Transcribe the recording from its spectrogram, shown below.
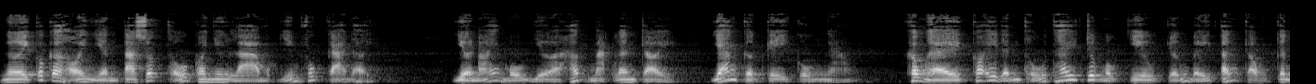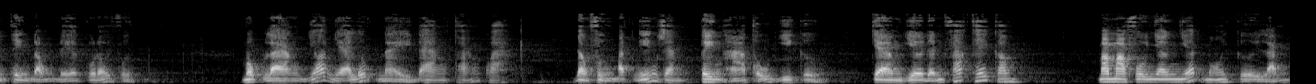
Người có cơ hội nhìn ta xuất thủ coi như là một diễm phúc cả đời. Vừa nói mụ vừa hất mặt lên trời, dáng cực kỳ cuồng ngạo. Không hề có ý định thủ thế trước một chiều chuẩn bị tấn công kinh thiên động địa của đối phương. Một làn gió nhẹ lúc này đang thoáng qua. Đồng Phương Bạch nghiến răng, tiên hạ thủ di cường. Chàng vừa định phát thế công. Mà phu nhân nhếch môi cười lạnh.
